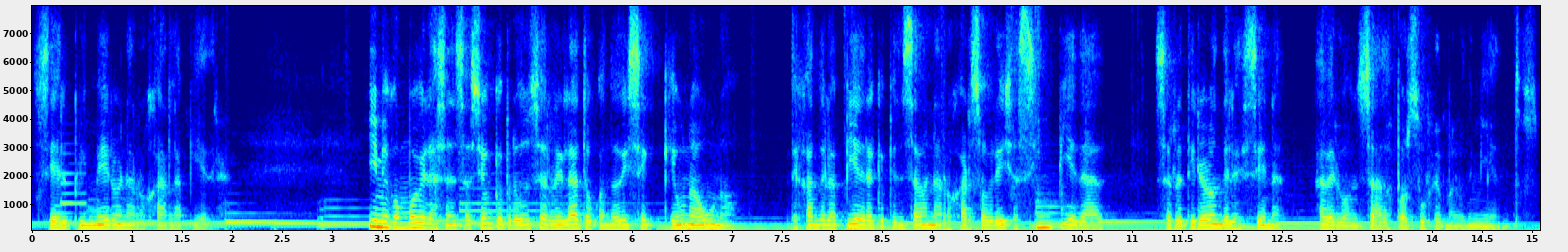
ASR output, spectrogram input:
sea el primero en arrojar la piedra. Y me conmueve la sensación que produce el relato cuando dice que uno a uno dejando la piedra que pensaban arrojar sobre ella sin piedad, se retiraron de la escena, avergonzados por sus remordimientos.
